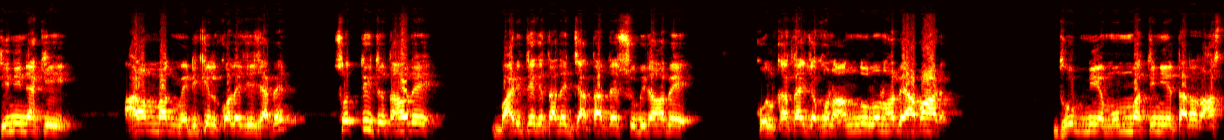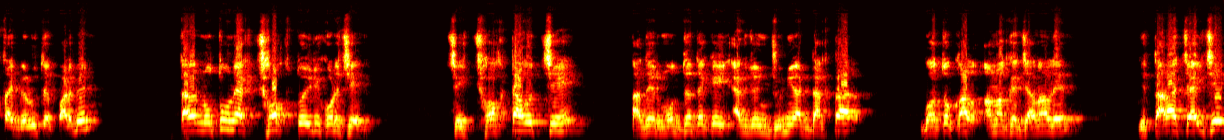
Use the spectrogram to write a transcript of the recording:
তিনি নাকি আরামবাগ মেডিকেল কলেজে যাবেন। সত্যি তো তাহলে বাড়ি থেকে তাদের যাতায়াতের সুবিধা হবে। কলকাতায় যখন আন্দোলন হবে আবার, ধূপ নিয়ে, মোমবাতি নিয়ে তারা রাস্তায় বেরোতে পারবেন। তারা নতুন এক ছক তৈরি করেছেন সেই ছকটা হচ্ছে তাদের মধ্যে থেকেই একজন জুনিয়র ডাক্তার। গতকাল আমাকে জানালেন যে তারা চাইছেন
